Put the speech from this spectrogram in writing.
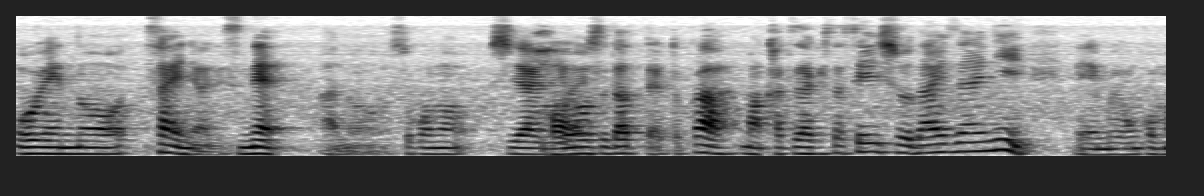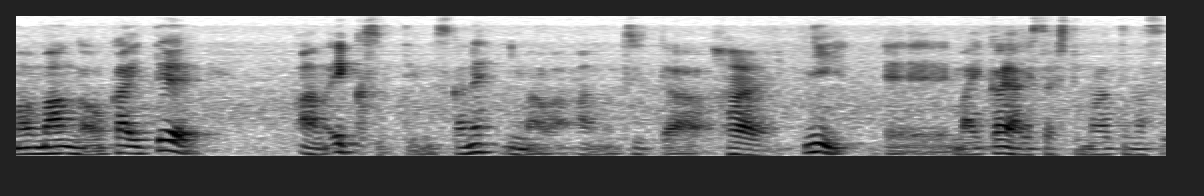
応援の際にはですね、あのそこの試合の様子だったりとか、まあ、活躍した選手を題材に、えー、4コマ漫画を書いてあの X っていうんですかね。今はあのツイッタはーに、えー毎回上げさせてもらってます。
